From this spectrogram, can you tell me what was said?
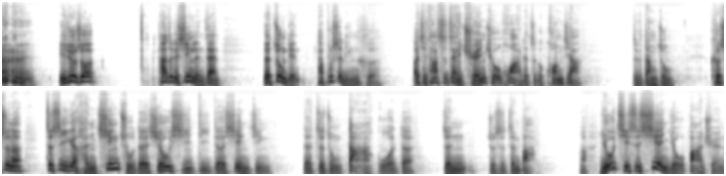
也就是说，它这个新冷战的重点，它不是零和，而且它是在全球化的这个框架这个当中。可是呢，这是一个很清楚的修习底德陷阱的这种大国的争，就是争霸啊，尤其是现有霸权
